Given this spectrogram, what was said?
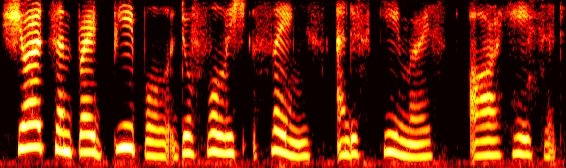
Short tempered people do foolish things, and schemers are hated.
